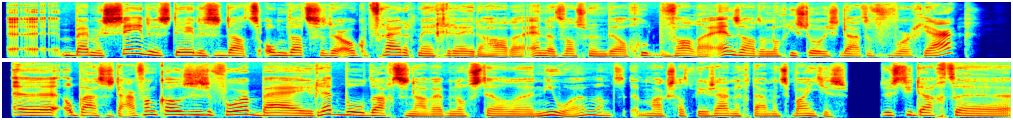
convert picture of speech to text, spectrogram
eh, bij Mercedes deden ze dat omdat ze er ook op vrijdag mee gereden hadden. En dat was hun wel goed bevallen. En ze hadden nog historische data van vorig jaar. Eh, op basis daarvan kozen ze ervoor. Bij Red Bull dachten ze, nou, we hebben nog stel eh, nieuwe. Want Max had weer zuinig gedaan met zijn bandjes. Dus die dacht, eh,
